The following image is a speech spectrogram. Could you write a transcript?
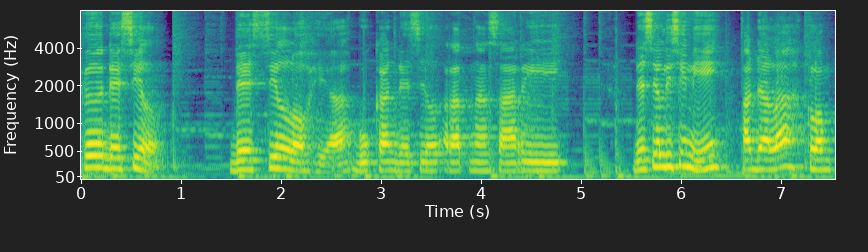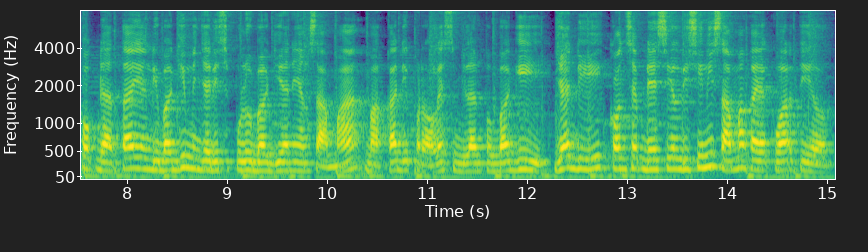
ke desil. Desil loh ya, bukan desil Ratnasari. Desil di sini adalah kelompok data yang dibagi menjadi 10 bagian yang sama, maka diperoleh 9 pembagi. Jadi, konsep desil di sini sama kayak kuartil.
